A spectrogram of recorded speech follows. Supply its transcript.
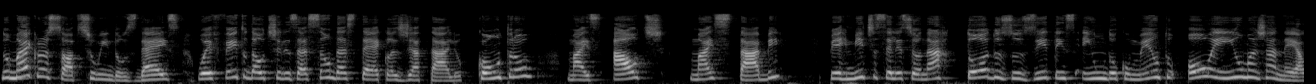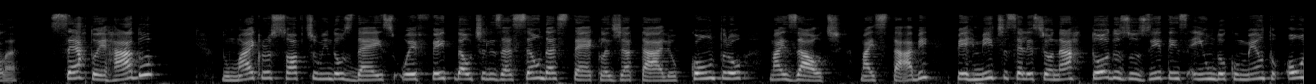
No Microsoft Windows 10, o efeito da utilização das teclas de atalho Ctrl mais Alt mais Tab permite selecionar todos os itens em um documento ou em uma janela. Certo ou errado? No Microsoft Windows 10, o efeito da utilização das teclas de atalho Ctrl mais Alt mais Tab permite selecionar todos os itens em um documento ou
